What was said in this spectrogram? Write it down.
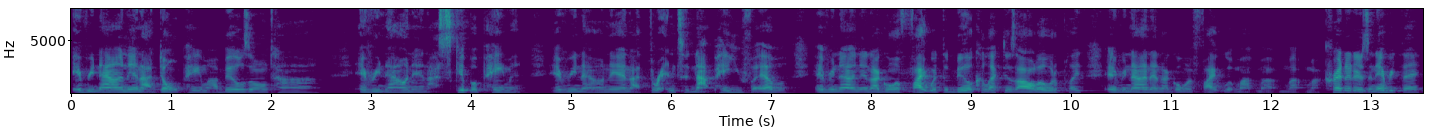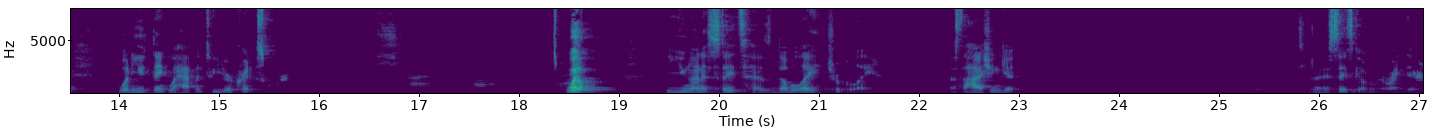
Every now and then I don't pay my bills on time. Every now and then I skip a payment. Every now and then I threaten to not pay you forever. Every now and then I go and fight with the bill collectors all over the place. Every now and then I go and fight with my, my, my, my creditors and everything. What do you think will happen to your credit score? Well, the United States has double A, triple A. That's the highest you can get. United States government right there.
